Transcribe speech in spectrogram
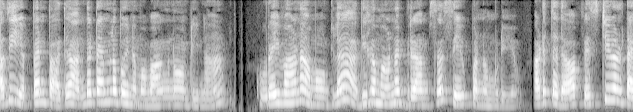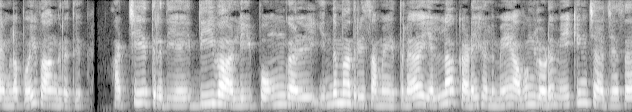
அது எப்போன்னு பார்த்து அந்த டைமில் போய் நம்ம வாங்கினோம் அப்படின்னா குறைவான அமௌண்ட்டில் அதிகமான கிராம்ஸை சேவ் பண்ண முடியும். அடுத்ததாக ஃபெஸ்டிவல் டைமில் போய் வாங்குறது. அட்சய திருதியை தீபாவளி பொங்கல் இந்த மாதிரி சமயத்தில் எல்லா கடைகளுமே அவங்களோட மேக்கிங் சார்ஜஸை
